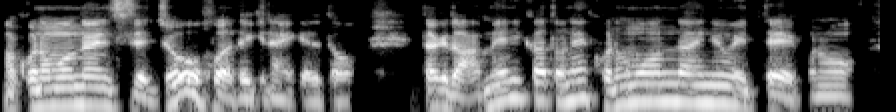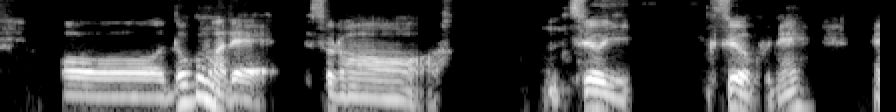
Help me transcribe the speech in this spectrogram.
まあ、この問題について譲歩はできないけれど、だけどアメリカとね、この問題において、この、おどこまで、その、強い、強くね、え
